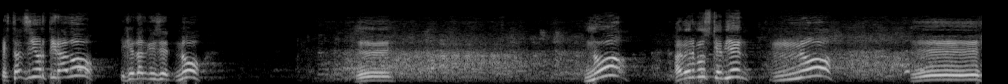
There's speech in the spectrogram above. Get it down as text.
¿está el señor tirado? ¿Y qué tal que dice, no? Eh, no. A ver, busque bien. No. Eh,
